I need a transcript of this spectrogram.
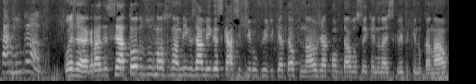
farmungando. Pois é, agradecer a todos os nossos amigos e amigas que assistiram o vídeo aqui até o final. Já convidar você que ainda não é inscrito aqui no canal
